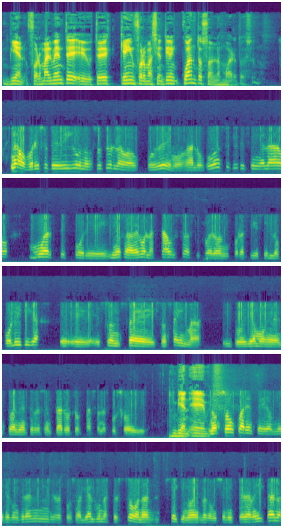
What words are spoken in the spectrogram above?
Bien, formalmente, ¿ustedes qué información tienen? ¿Cuántos son los muertos? No, por eso te digo, nosotros lo podemos. A los 11 que te he señalado muertes por, eh, y no sabemos las causas, si fueron, por así decirlo, políticas, eh, son seis, son seis más. Y podríamos eventualmente presentar otro caso en el curso de vida. Bien. Eh... No son 42, mire, con gran responsabilidad algunas personas, sé que no es la Comisión Interamericana,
